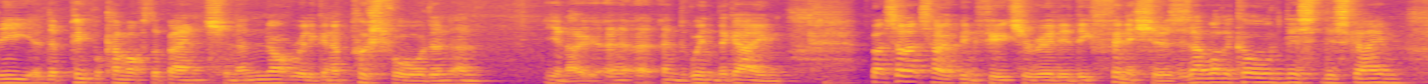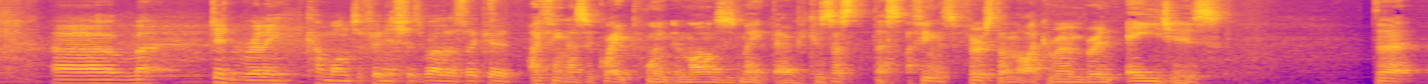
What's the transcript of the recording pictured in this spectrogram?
the the people come off the bench and they're not really going to push forward and, and you know and, and win the game. But so let's hope in future, really, the finishers is that what they're called this this game? Um, didn't really come on to finish as well as they could. I think that's a great point that Miles has made there because that's, that's I think that's the first time that I can remember in ages that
